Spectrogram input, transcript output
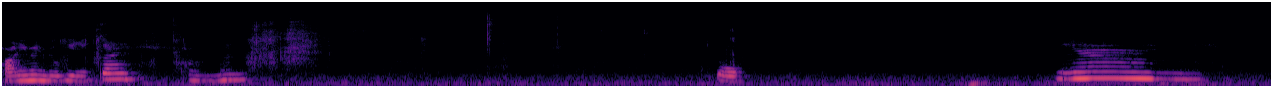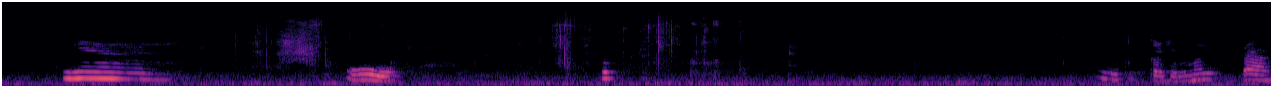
반이면 6이니까 반만. 요. 이야. 이야. 오. 여기까지만 딱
